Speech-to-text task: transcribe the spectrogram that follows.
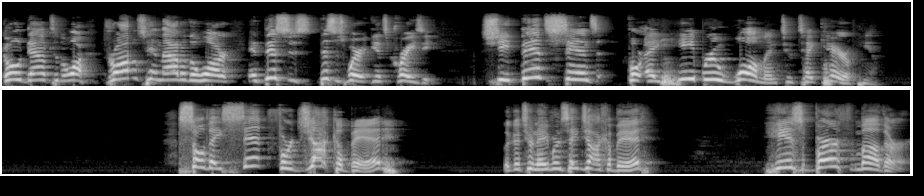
go down to the water, draws him out of the water, and this is this is where it gets crazy. She then sends for a Hebrew woman to take care of him. So they sent for Jochebed. Look at your neighbor and say Jochebed, his birth mother.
